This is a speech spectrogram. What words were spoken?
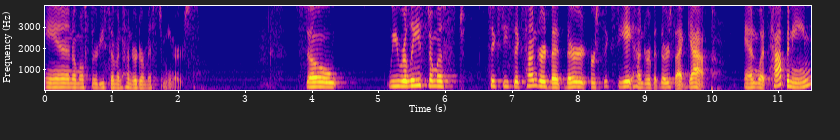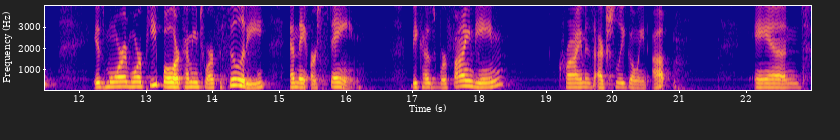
and almost 3,700 are misdemeanors. So we released almost 6,600, but there or 6,800, but there's that gap. And what's happening is more and more people are coming to our facility and they are staying because we're finding crime is actually going up. And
